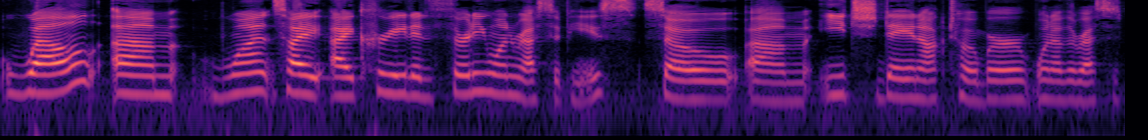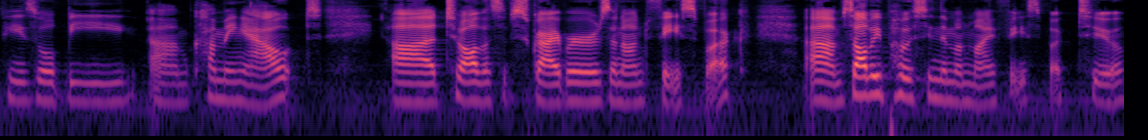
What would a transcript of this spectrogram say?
Well, um, one, so I, I created 31 recipes. So um, each day in October, one of the recipes will be um, coming out uh, to all the subscribers and on Facebook. Um, so I'll be posting them on my Facebook too.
